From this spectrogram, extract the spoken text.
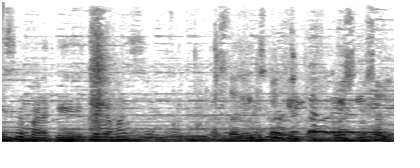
Esto para que pega más. Hasta adentro para que el cruz no sale.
